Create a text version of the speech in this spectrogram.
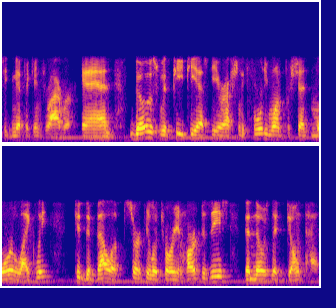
significant driver. And those with PTSD are actually 41% more likely to develop circulatory and heart disease than those that don't have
